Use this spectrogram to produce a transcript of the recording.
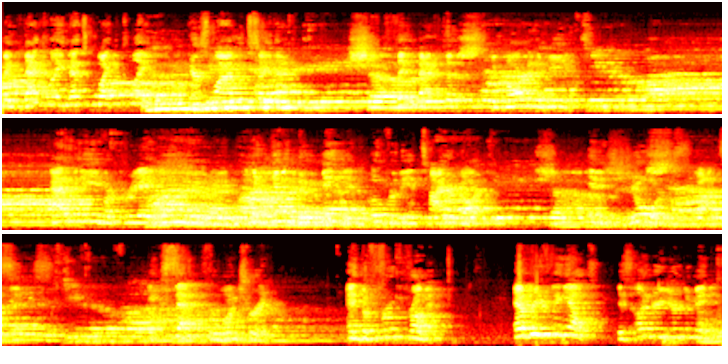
make that claim. That's quite the claim. Here's why I would say that. Think back to the, the Garden of Eden. Adam and Eve are created. They're given dominion over the entire garden. It is yours, God says except for one tree and the fruit from it. Everything else is under your dominion.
